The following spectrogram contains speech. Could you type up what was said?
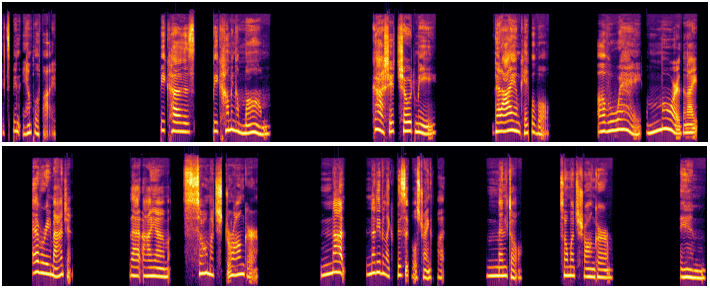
it's been amplified. Because becoming a mom, gosh, it showed me that I am capable of way more than I ever imagined. That I am so much stronger. Not not even like physical strength, but mental. So much stronger in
